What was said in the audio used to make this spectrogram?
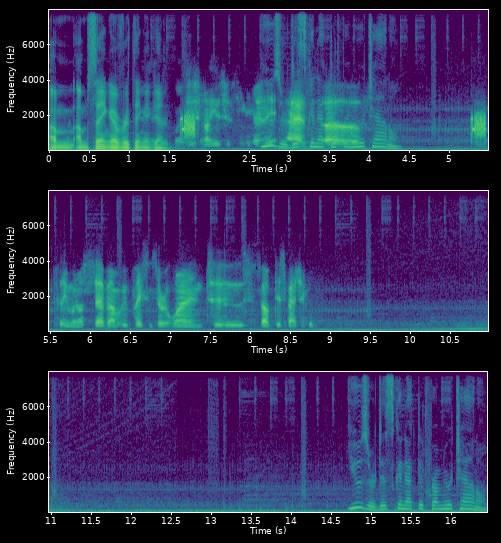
I'm I'm saying everything again. Just not use this unit. User disconnected from your channel. 2107, I'm replacing server 1 to self-dispatching. User disconnected from your channel.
